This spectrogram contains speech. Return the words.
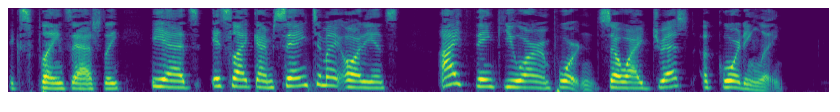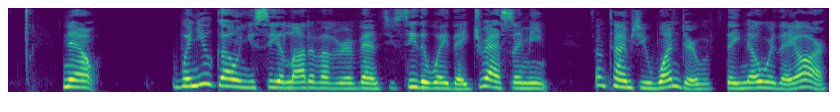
explains Ashley. He adds, it's like I'm saying to my audience, I think you are important, so I dressed accordingly. Now, when you go and you see a lot of other events, you see the way they dress. I mean, sometimes you wonder if they know where they are.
